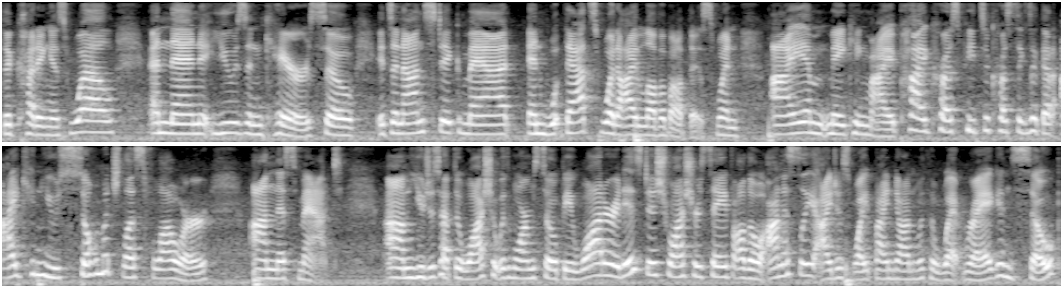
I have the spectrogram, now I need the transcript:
the cutting as well and then use and care so it's a non-stick mat and that's what I love about this when I am making my pie crust pizza crust things like that I can use so much less flour on this mat um, you just have to wash it with warm soapy water. It is dishwasher safe, although honestly, I just wipe mine down with a wet rag and soap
